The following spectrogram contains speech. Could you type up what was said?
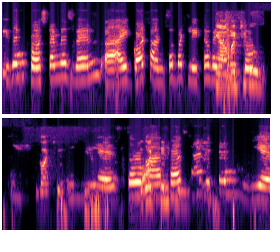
even first time as well, uh, I got answer, but later when Yeah, she but showed, you got you. yes. So uh, first I written yeah,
